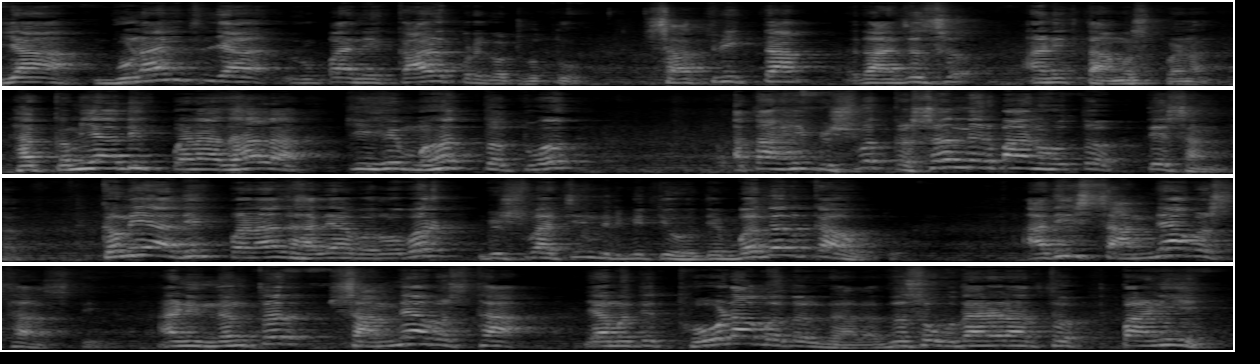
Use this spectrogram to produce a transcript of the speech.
या गुणांच्या रूपाने काळ प्रगट होतो. सात्विकता राजस आणि तामसपणा. हा कमी अधिकपणा झाला की हे महत्त्व आता हे विश्व कसं निर्माण होतं ते सांगतात. कमी अधिकपणा झाल्याबरोबर विश्वाची निर्मिती होते बदल का होतो? आधी साम्यावस्था असते आणि नंतर साम्यावस्था यामध्ये थोडा बदल झाला. जसं उदाहरणार्थ पाणी आहे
